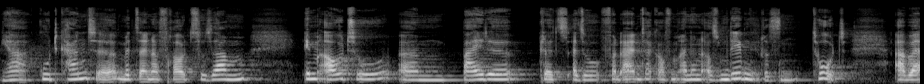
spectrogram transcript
ja gut kannte, mit seiner Frau zusammen im Auto, ähm, beide plötzlich, also von einem Tag auf den anderen aus dem Leben gerissen, tot. Aber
